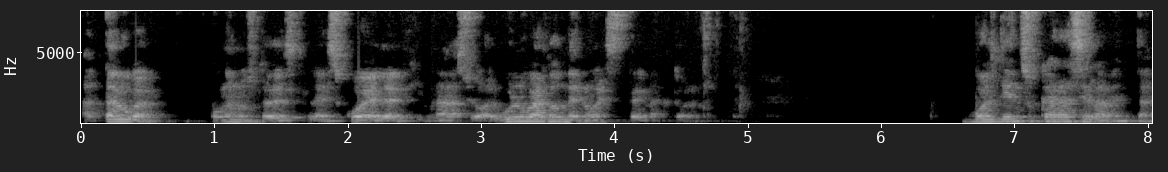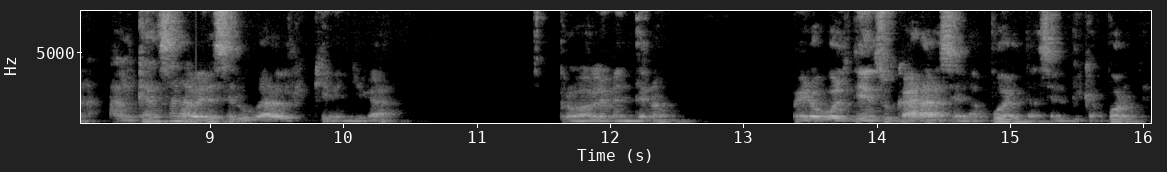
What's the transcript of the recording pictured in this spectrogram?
a tal lugar. Pongan ustedes la escuela, el gimnasio, algún lugar donde no estén actualmente. Volteen su cara hacia la ventana. ¿Alcanzan a ver ese lugar al que quieren llegar? Probablemente no. Pero volteen su cara hacia la puerta, hacia el picaporte.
